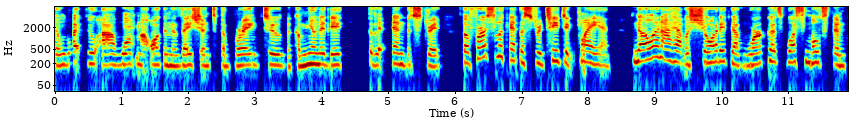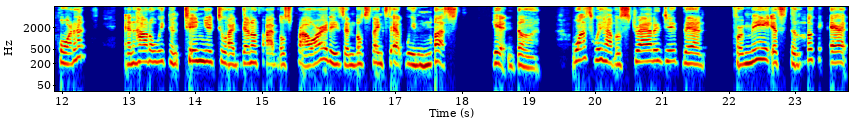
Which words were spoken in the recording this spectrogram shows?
And what do I want my organization to bring to the community, to the industry? So first look at the strategic plan. Knowing I have a shortage of workers, what's most important? And how do we continue to identify those priorities and those things that we must get done? Once we have a strategy, then for me, it's to look at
